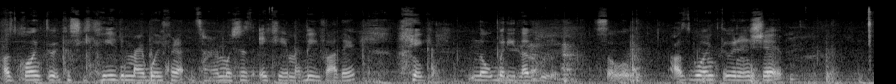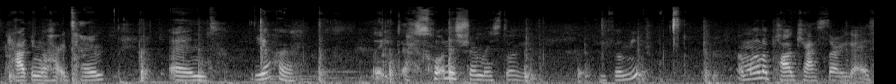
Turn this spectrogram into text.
I was going through it because she hated my boyfriend at the time, which is aka my baby father. Like nobody loved me. So I was going through it and shit, having a hard time. And yeah, like I just want to share my story. You feel me? I'm on a podcast. Sorry, guys.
